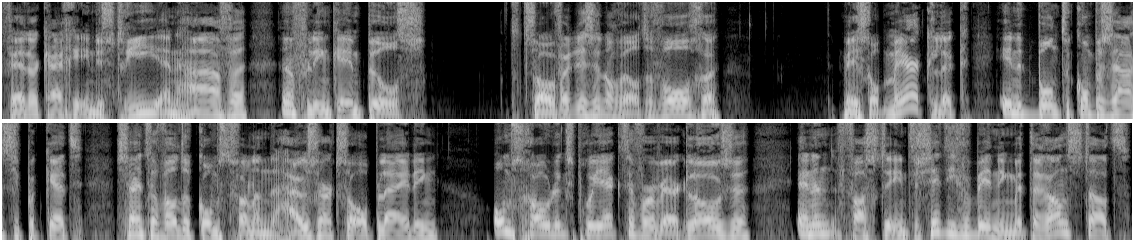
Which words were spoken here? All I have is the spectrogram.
Verder krijgen industrie en haven een flinke impuls. Tot zover is het nog wel te volgen. Meest opmerkelijk in het bonte compensatiepakket zijn toch wel de komst van een huisartsenopleiding, omscholingsprojecten voor werklozen en een vaste intercityverbinding met de Randstad.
